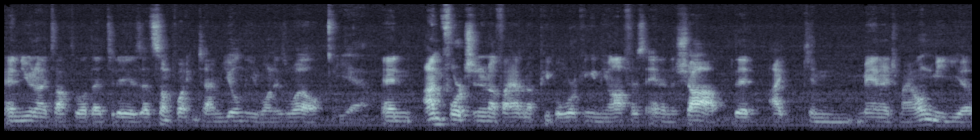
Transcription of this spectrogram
and you and I talked about that today. Is at some point in time you'll need one as well. Yeah. And I'm fortunate enough I have enough people working in the office and in the shop that I can manage my own media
